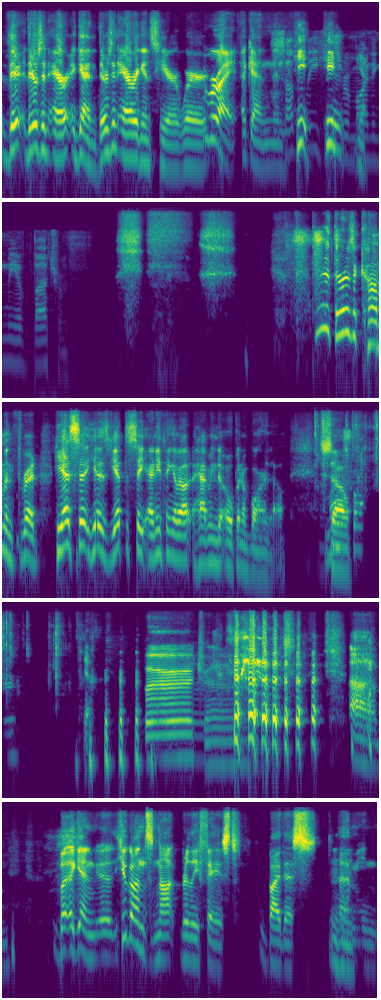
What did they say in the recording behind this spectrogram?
there there's an air again. There's an arrogance here where right again. And Suddenly he- he's yeah. reminding me of Bertram. there, there is a common thread. He has said, he has yet to say anything about having to open a bar though. So Bertram. um, but again, uh, Hugon's not really phased by this. I Mhm. mean,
